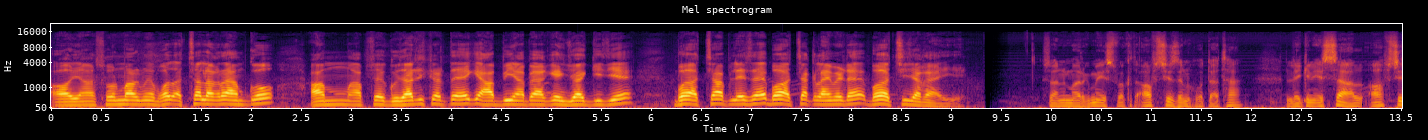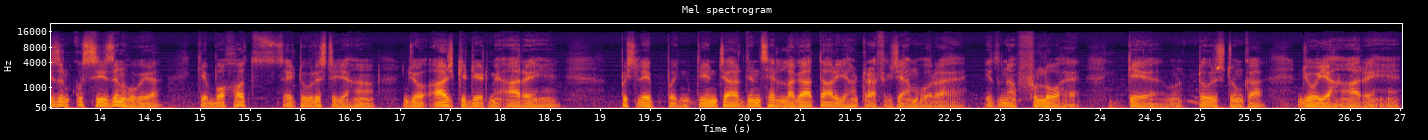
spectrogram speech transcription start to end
और यहाँ सोनमार्ग में बहुत अच्छा लग रहा है हमको। हम आपसे गुजारिश करते हैं कि आप भी यहाँ पे आके एंजॉय कीजिए। बहुत अच्छा प्लेस है, बहुत अच्छा क्लाइमेट है, बहुत अच्छी जगह है ये। सोनमर्ग में इस वक्त ऑफ़ सीज़न होता था लेकिन इस साल ऑफ़ सीज़न कुछ सीज़न हो गया कि बहुत से टूरिस्ट यहाँ जो आज की डेट में आ रहे हैं पिछले तीन चार दिन से लगातार यहाँ ट्रैफ़िक जाम हो रहा है। इतना फ्लो है कि टूरिस्टों का जो यहाँ आ रहे हैं।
